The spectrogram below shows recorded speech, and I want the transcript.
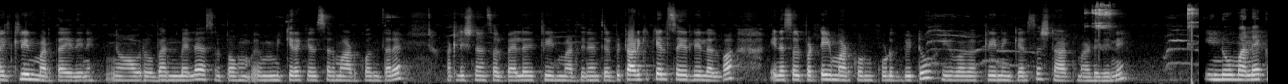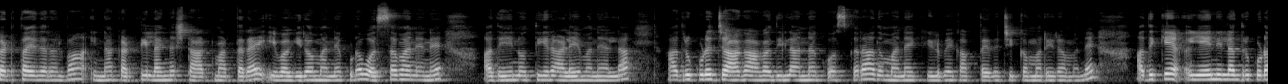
ಇಲ್ಲಿ ಕ್ಲೀನ್ ಮಾಡ್ತಾ ಇದ್ದೀನಿ ಅವರು ಬಂದಮೇಲೆ ಸ್ವಲ್ಪ ಮಿಕ್ಕಿರೋ ಕೆಲಸ ಮಾಡ್ಕೊತಾರೆ. ಅಟ್ಲೀಸ್ಟ್ ನಾನು ಸ್ವಲ್ಪ ಎಲ್ಲ ಕ್ಲೀನ್ ಮಾಡ್ತೀನಿ ಅಂತ ಹೇಳ್ಬಿಟ್ಟು ಅಡುಗೆ ಕೆಲಸ ಇರಲಿಲ್ಲಲ್ವ? ಇನ್ನು ಸ್ವಲ್ಪ ಟೀ ಮಾಡ್ಕೊಂಡು ಕುಡಿದ್ಬಿಟ್ಟು ಇವಾಗ ಕ್ಲೀನಿಂಗ್ ಕೆಲಸ ಸ್ಟಾರ್ಟ್ ಮಾಡಿದ್ದೀನಿ ಇನ್ನು ಮನೆ ಕಟ್ತಾ ಇದ್ದಾರಲ್ವಾ ಇನ್ನು ಕಟ್ಟಿಲ್ಲ, ಇನ್ನು ಸ್ಟಾರ್ಟ್ ಮಾಡ್ತಾರೆ. ಇವಾಗಿರೋ ಮನೆ ಕೂಡ ಹೊಸ ಮನೆನೇ. ಅದೇನು ತೀರಾ ಹಳೆ ಮನೆ ಅಲ್ಲ. ಆದರೂ ಕೂಡ ಜಾಗ ಆಗೋದಿಲ್ಲ ಅನ್ನೋಕ್ಕೋಸ್ಕರ ಅದು ಮನೆ ಕೀಳ್ಬೇಕಾಗ್ತಾ ಇದೆ ಚಿಕ್ಕಮ್ಮರಿರೋ ಮನೆ. ಅದಕ್ಕೆ ಏನಿಲ್ಲ ಅಂದರೂ ಕೂಡ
